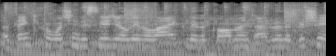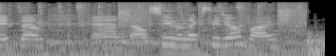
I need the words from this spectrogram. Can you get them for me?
Uh, thank you for watching this video. Leave a like, leave a comment. I really appreciate them. And I'll see you in the next video. Bye.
